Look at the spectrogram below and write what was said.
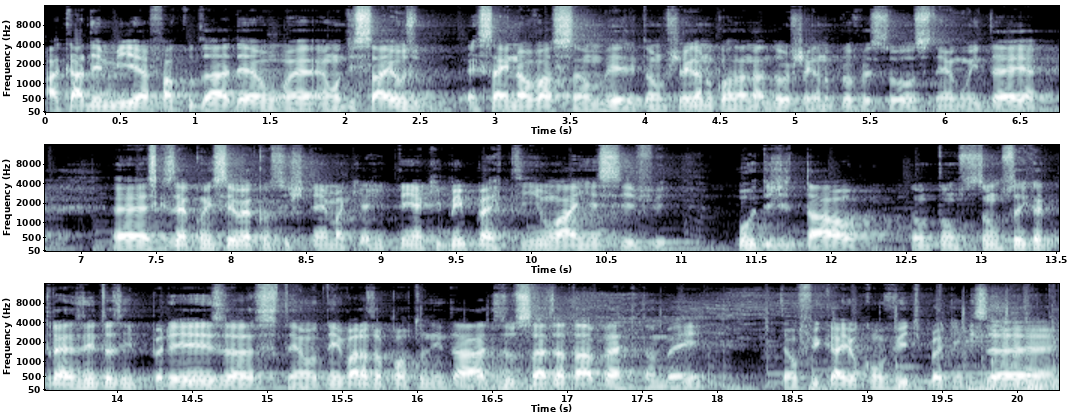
a academia, a faculdade é, um, é, é onde sai os, essa inovação mesmo. Então, chega no coordenador, chega no professor, se tem alguma ideia. É, se quiser conhecer o ecossistema que a gente tem aqui bem pertinho, lá em Recife, por digital. Então, são cerca de 300 empresas, tem, tem várias oportunidades, o site já está aberto também. Então fica aí o convite para quem quiser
